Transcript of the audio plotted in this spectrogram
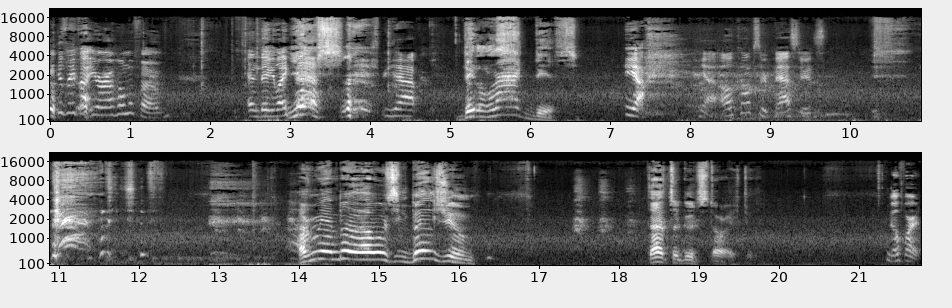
Because they thought you were a homophobe. And they like that. yes. Yeah. They like this. Yeah. Yeah. All cops are bastards. I remember I was in Belgium. That's a good story too. Go for it.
